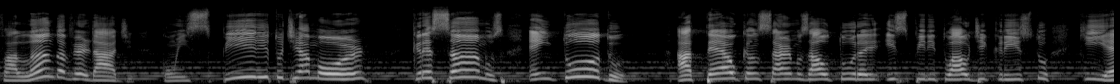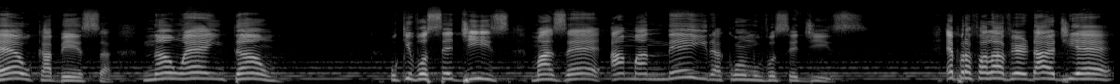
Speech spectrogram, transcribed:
falando a verdade, com espírito de amor, cresçamos em tudo, até alcançarmos a altura espiritual de Cristo, que é o cabeça. Não é então o que você diz, mas é a maneira como você diz. É para falar a verdade, é,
